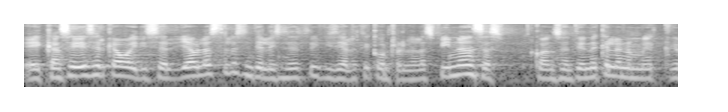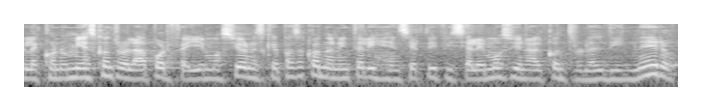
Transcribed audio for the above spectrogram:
Eh, cansé de ser cabo y dice ya hablaste de las inteligencias artificiales que controlan las finanzas. Cuando se entiende que la economía es controlada por fe y emociones. ¿Qué pasa cuando una inteligencia artificial emocional controla el dinero?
